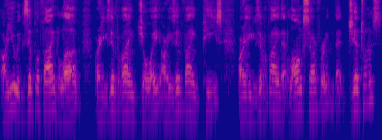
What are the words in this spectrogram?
Are you exemplifying love? Are you exemplifying joy? Are you exemplifying peace? Are you exemplifying that long suffering, that gentleness,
